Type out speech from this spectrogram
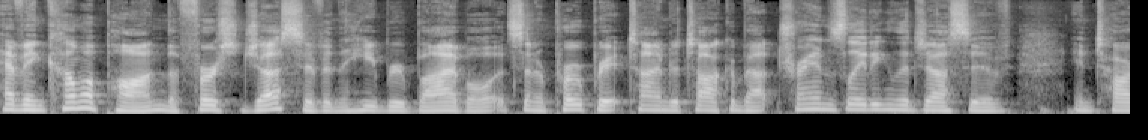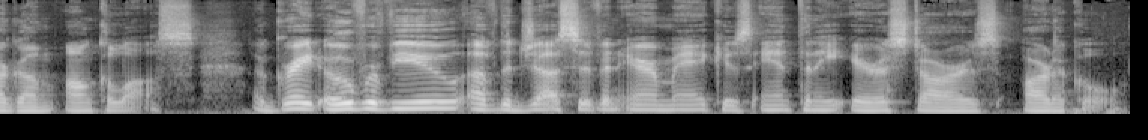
Having come upon the first Jussive in the Hebrew Bible, it's an appropriate time to talk about translating the Jussive in Targum Onkelos. A great overview of the Jussive in Aramaic is Anthony Aristar's article.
